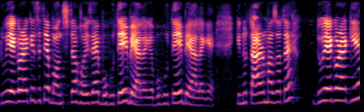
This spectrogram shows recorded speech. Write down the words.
দুই এগৰাকী যেতিয়া বঞ্চিত হৈ যায় বহুতেই বেয়া লাগে বহুতেই বেয়া লাগে। কিন্তু তাৰ মাজতে দুই এগৰাকীয়ে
